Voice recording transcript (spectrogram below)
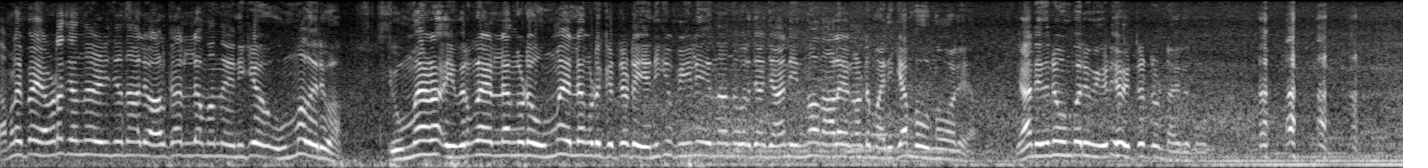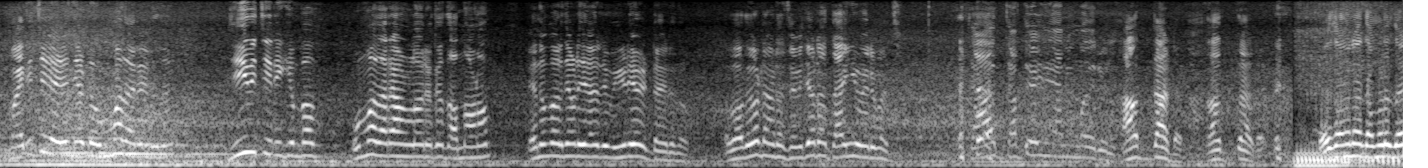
നമ്മളിപ്പോൾ എവിടെ ചെന്ന് കഴിഞ്ഞാലും ആൾക്കാരെല്ലാം വന്ന് എനിക്ക് ഉമ്മ തരുക ഈ ഉമ്മയുടെ ഇവരുടെ എല്ലാം കൂടെ ഉമ്മ എല്ലാം കൂടെ കിട്ടിയിട്ട് എനിക്ക് ഫീൽ ചെയ്യുന്നതെന്ന് പറഞ്ഞാൽ ഞാൻ ഇന്നോ നാളെ അങ്ങോട്ട് മരിക്കാൻ പോകുന്ന പോലെയാണ് ഞാൻ ഇതിനു മുമ്പ് ഒരു വീഡിയോ ഇട്ടിട്ടുണ്ടായിരുന്നു. മരിച്ചു കഴിഞ്ഞിട്ട് ഉമ്മ തരരുത്. ജീവിച്ചിരിക്കുമ്പം ഉമ്മ തരാനുള്ളവരൊക്കെ തന്നോണം എന്നും പറഞ്ഞുകൊണ്ട് ഞാനൊരു വീഡിയോ ഇട്ടായിരുന്നു. അപ്പോൾ അതുകൊണ്ടാണ് സെവിച്ചേട്ടാ താങ്ക് യു വെരി മച്ച് അതാണ് അതാണ്. നമ്മളിത്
